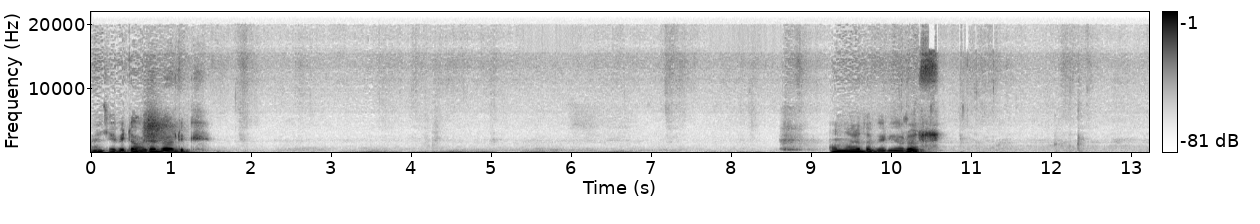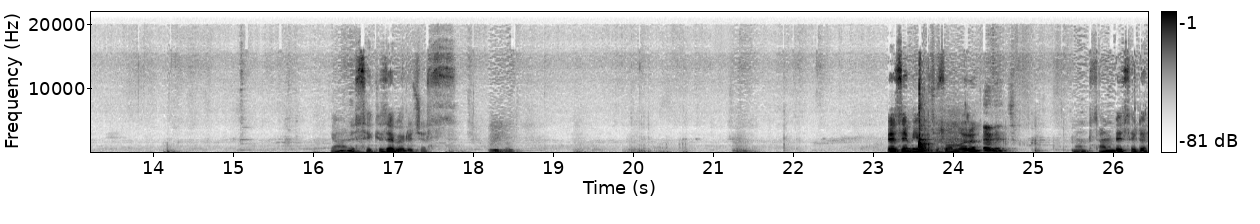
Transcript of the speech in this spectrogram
Önce bir dörde böldük. Onları da bölüyoruz. Yani 8'e böleceğiz. Hı hı. Beze mi yapacağız onları? Evet. Sen bezeli.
